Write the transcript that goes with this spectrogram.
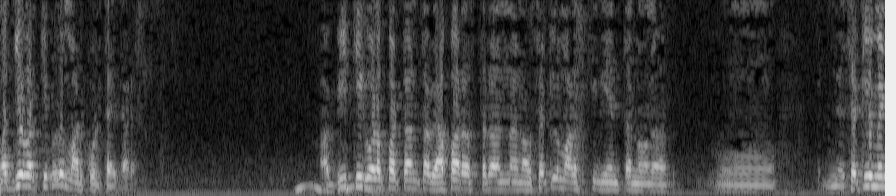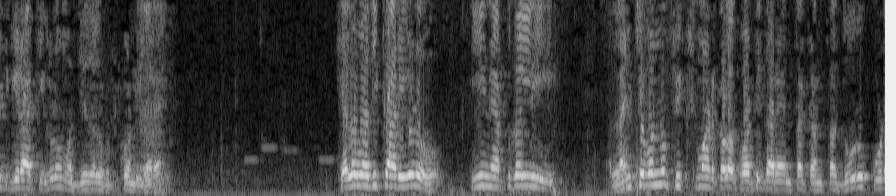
ಮಧ್ಯವರ್ತಿಗಳು ಮಾಡ್ಕೊಳ್ತಾ ಇದ್ದಾರೆ. ಆ ಭೀತಿಗೊಳಪಟ್ಟಂತ ವ್ಯಾಪಾರಸ್ಥರನ್ನ ನಾವು ಸೆಟ್ಲ್ ಮಾಡಿಸ್ತೀವಿ ಅಂತ ಸೆಟ್ಲ್ಮೆಂಟ್ ಗಿರಾಕಿಗಳು ಮಧ್ಯದಲ್ಲಿ ಹುಟ್ಕೊಂಡಿದ್ದಾರೆ. ಕೆಲವು ಅಧಿಕಾರಿಗಳು ಈ ನೆಪದಲ್ಲಿ ಲಂಚವನ್ನು ಫಿಕ್ಸ್ ಮಾಡ್ಕೊಳ್ಳೋಕೆ ಹೊರಟಿದ್ದಾರೆ ಅಂತಕ್ಕಂಥ ದೂರು ಕೂಡ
